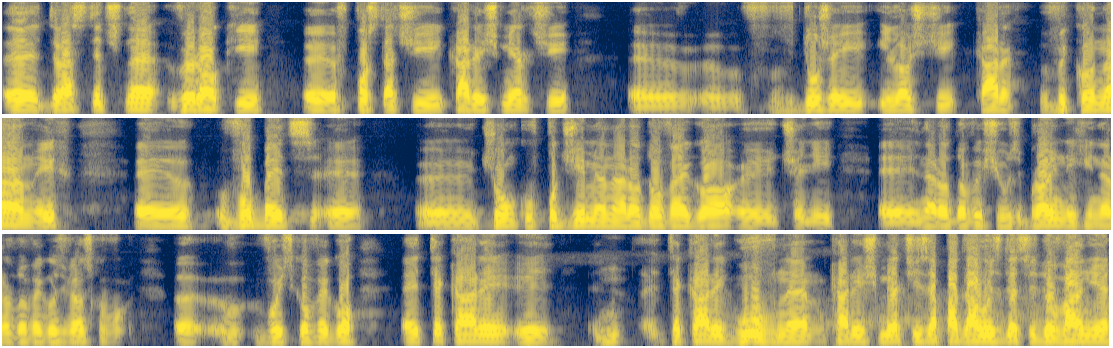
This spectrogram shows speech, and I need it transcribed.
e, drastyczne wyroki e, w postaci kary śmierci e, w- dużej ilości kar wykonanych e, wobec e, e, członków podziemia narodowego, e, czyli e, Narodowych Sił Zbrojnych i Narodowego Związku Wo- e, Wojskowego, e, te kary, e, n- te kary główne, kary śmierci zapadały zdecydowanie,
